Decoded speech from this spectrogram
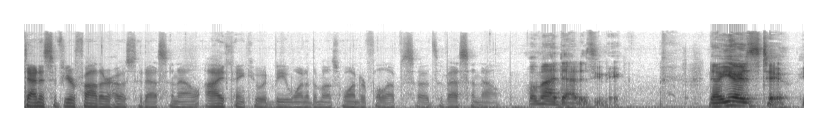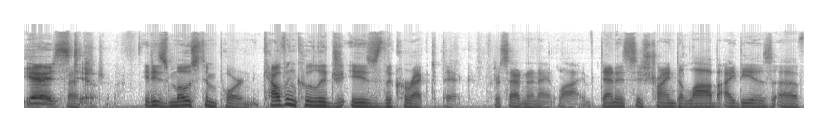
Dennis, if your father hosted SNL, I think it would be one of the most wonderful episodes of SNL. Well, my dad is unique. No, yours too. Yours That's too. True. It is most important. Calvin Coolidge is the correct pick for Saturday Night Live. Dennis is trying to lob ideas of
